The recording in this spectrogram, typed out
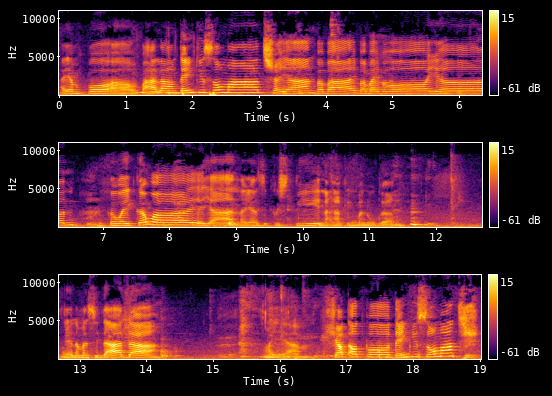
Ayan po ah, paalam. Thank you so much. Ayan bye bye bye bye boy. Ayan. Kaway kaway ayan. Ayan si Christine ang aking manugang. Ayan naman si Dada. Ayan. Shout out po. Thank you so much.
